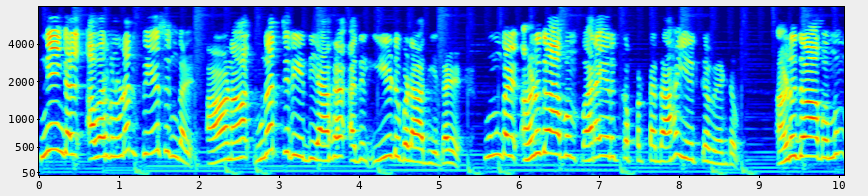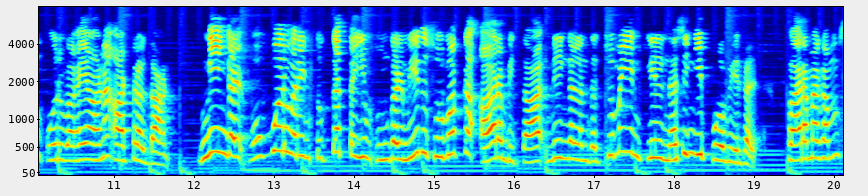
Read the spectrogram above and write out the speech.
நீங்கள் அவர்களுடன் பேசுங்கள் ஆனால் உணர்ச்சி ரீதியாக அதில் ஈடுபடாதீர்கள். உங்கள் அனுதாபம் வரையறுக்கப்பட்டதாக இருக்க வேண்டும். அனுதாபமும் ஒரு வகையான ஆற்றல்தான். நீங்கள் ஒவ்வொருவரின் துக்கத்தையும் உங்கள் மீது சுமக்க ஆரம்பித்தால் நீங்கள் அந்த சுமையின் கீழ் நசுங்கி போவீர்கள். பரமஹம்ச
